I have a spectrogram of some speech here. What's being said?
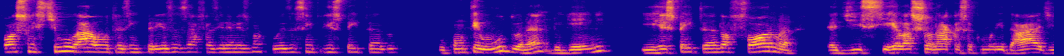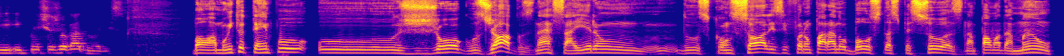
possam estimular outras empresas a fazerem a mesma coisa, sempre respeitando o conteúdo né, do game e respeitando a forma é, de se relacionar com essa comunidade e com esses jogadores. Bom, há muito tempo os jogos, os jogos, né, saíram dos consoles e foram parar no bolso das pessoas, na palma da mão,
